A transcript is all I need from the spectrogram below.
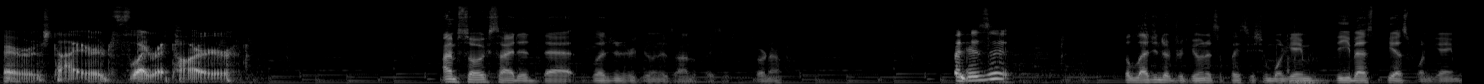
Bear is tired. Fly retire. I'm so excited that Legend of Dragoon is on the PlayStation Store now. What is it? The Legend of Dragoon It's a PlayStation 1 game, the best PS1 game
